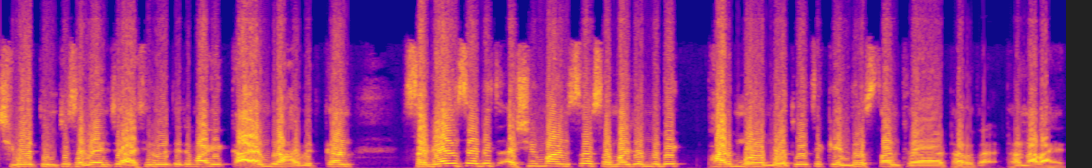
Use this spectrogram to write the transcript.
शिवाय तुमच्या सगळ्यांचे आशीर्वाद त्याच्यामागे कायम राहावेत. कारण सगळ्यांसाठीच अशी माणसं समाजामध्ये फार म- महत्त्वाचे केंद्रस्थान ठरणार आहेत.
